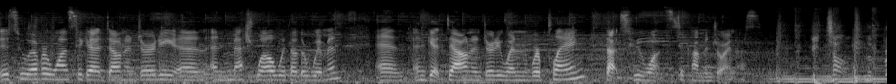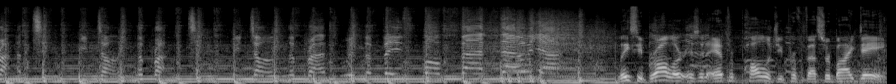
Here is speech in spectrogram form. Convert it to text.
It's whoever wants to get down and dirty and, and mesh well with other women and, and get down and dirty when we're playing, that's who wants to come and join us. Beat on the brat, beat on the brat, beat on the brat with the baseball bat. Now, yeah. Lacey Brawler is an anthropology professor by day.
